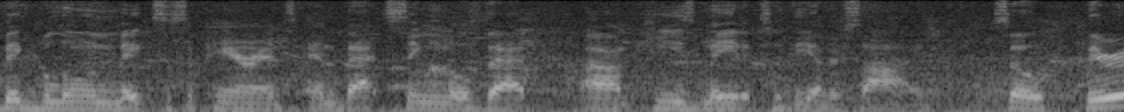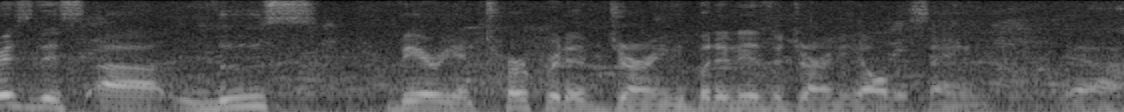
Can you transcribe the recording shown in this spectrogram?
big balloon makes its appearance, and that signals that um, he's made it to the other side. So there is this uh, loose, very interpretive journey, but it is a journey all the same. Yeah.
